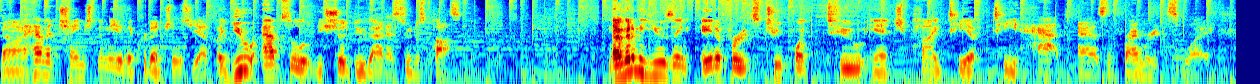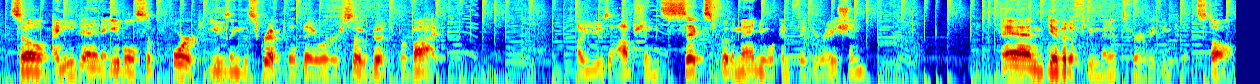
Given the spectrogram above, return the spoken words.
Now I haven't changed any of the credentials yet, but you absolutely should do that as soon as possible. Now I'm going to be using Adafruit's 2.2 inch Pi TFT hat as the primary display. So I need to enable support using the script that they were so good to provide. I'll use option 6 for the manual configuration, and give it a few minutes for everything to install.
